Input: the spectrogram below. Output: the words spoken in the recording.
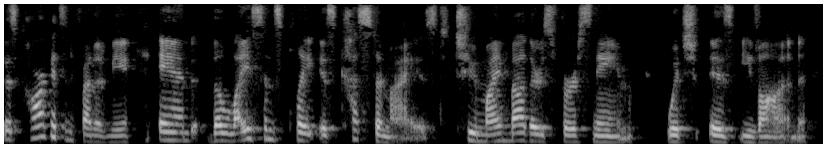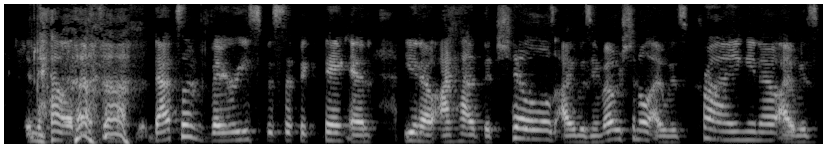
this car gets in front of me, and the license plate is customized to my mother's first name, which is Yvonne. Now that's a, that's a very specific thing. And, you know, I had the chills. I was emotional. I was crying, you know, I was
